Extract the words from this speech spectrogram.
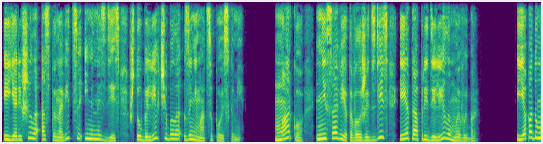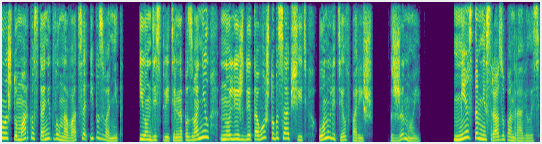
и я решила остановиться именно здесь, чтобы легче было заниматься поисками. Марко не советовал жить здесь, и это определило мой выбор. Я подумала, что Марко станет волноваться и позвонит. И он действительно позвонил, но лишь для того, чтобы сообщить, он улетел в Париж. С женой. Место мне сразу понравилось.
